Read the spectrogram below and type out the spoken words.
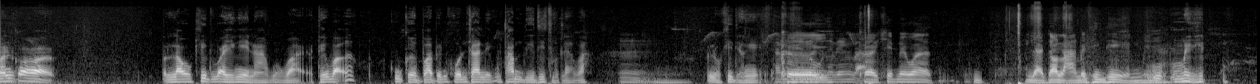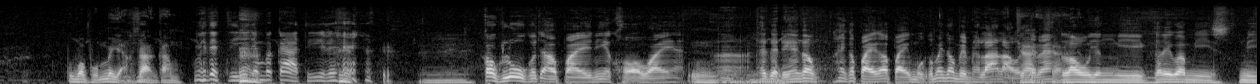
มันก็ เราคิดว่าอย่างนี้นะบอกว่า ถือว่าเออกูเกิดมาเป็นคนชาตินี้กูทำดีที่สุดแล้ววะเราคิดอย่างนี้ทั้งเคเลี้ยงยลูกทั้งเลี้ยงหลานเคยคิดไหมว่า อยากจะเอาหลานไปทิ้งที่อื่นมีไหมไม่คิด เพราะว่าผมไม่อยากสร้างกรรม ไม่ได้ตียังไม่กล้าตีเลย ก็ลูกก็จะเอาไปนี่ขอไว้อะอืมอ่าถ้าเกิดอย่างนั้นก็ให้เขาไปก็ไปหมดก็ไม่ต้องเป็นภาระเราใช่ใช่ไหมใช่ เรายังมีเขาเรียกว่ามีมี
